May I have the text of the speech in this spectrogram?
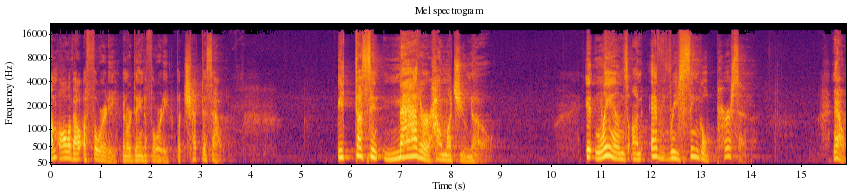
I'm all about authority and ordained authority, but check this out. It doesn't matter how much you know, it lands on every single person. Now,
